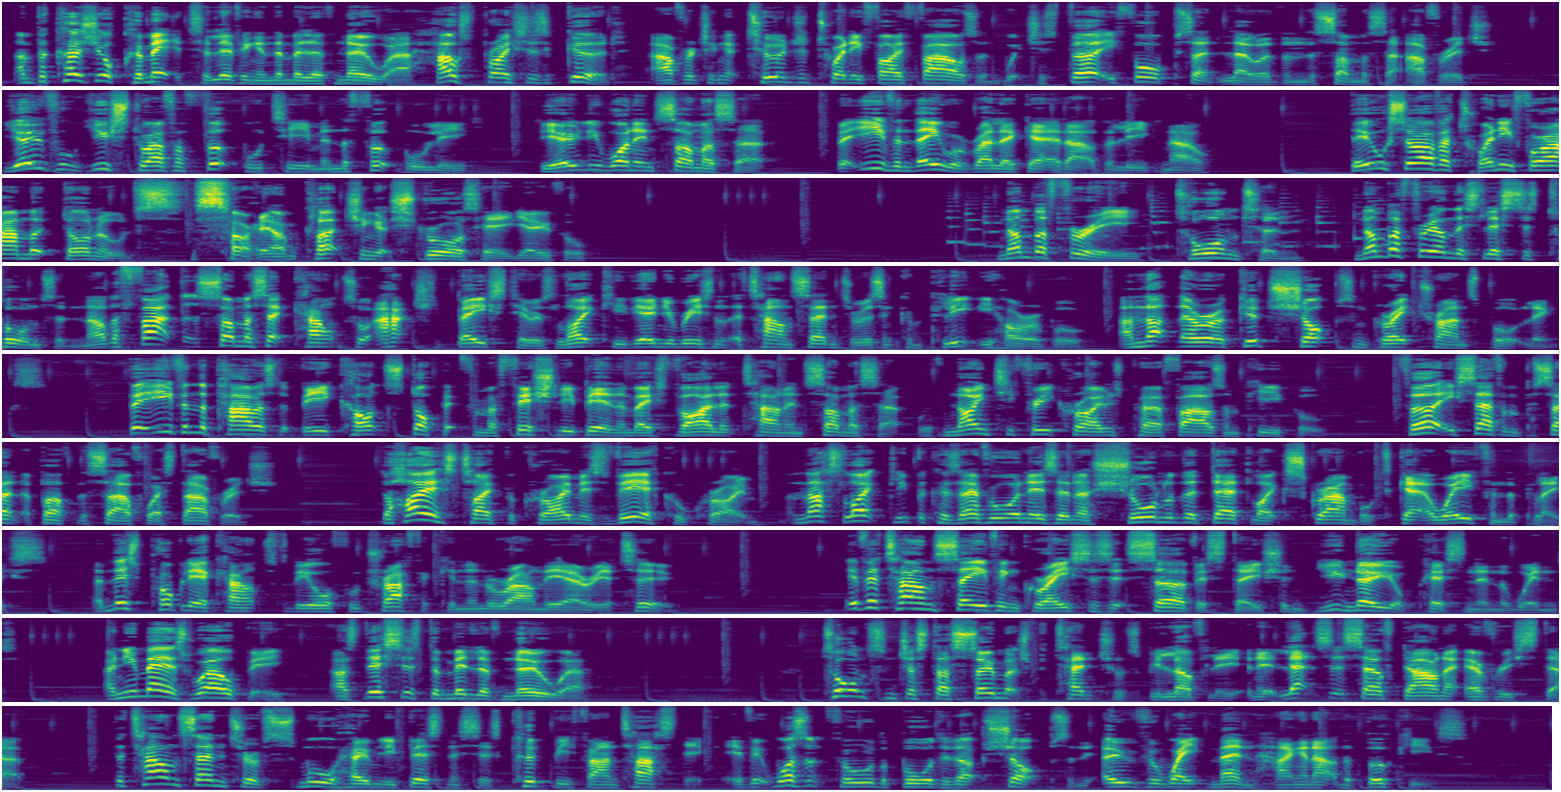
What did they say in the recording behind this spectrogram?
And because you're committed to living in the middle of nowhere, house prices are good, averaging at 225,000, which is 34% lower than the Somerset average. Yeovil used to have a football team in the Football League, the only one in Somerset, but even they were relegated out of the league now. They also have a 24 hour McDonald's. Sorry, I'm clutching at straws here, Yeovil. Number 3, Taunton. Number 3 on this list is Taunton. Now, the fact that Somerset Council are actually based here is likely the only reason that the town centre isn't completely horrible, and that there are good shops and great transport links. But even the powers that be can't stop it from officially being the most violent town in Somerset, with 93 crimes per thousand people, 37% above the southwest average. The highest type of crime is vehicle crime, and that's likely because everyone is in a Shaun of the Dead like scramble to get away from the place, and this probably accounts for the awful traffic in and around the area too. If a town's saving grace is its service station, you know you're pissing in the wind. And you may as well be, as this is the middle of nowhere. Taunton just has so much potential to be lovely, and it lets itself down at every step. The town centre of small homely businesses could be fantastic if it wasn't for all the boarded up shops and the overweight men hanging out of the bookies.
